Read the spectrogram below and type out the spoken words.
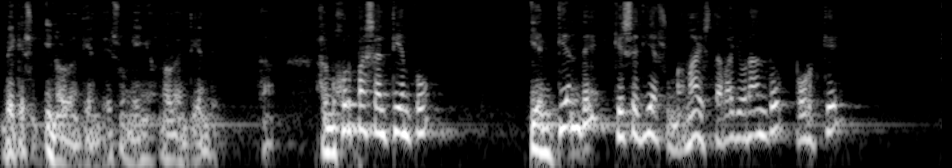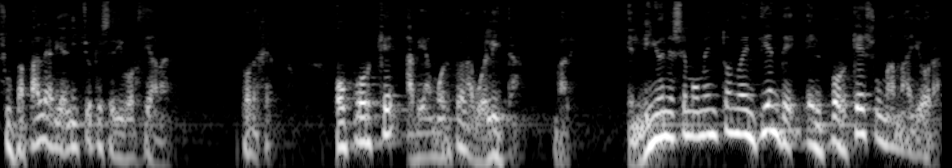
Ve que y no lo entiende, es un niño, no lo entiende. A lo mejor pasa el tiempo y entiende que ese día su mamá estaba llorando porque su papá le había dicho que se divorciaban, por ejemplo, o porque había muerto la abuelita, ¿vale? El niño en ese momento no entiende el por qué su mamá llora,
